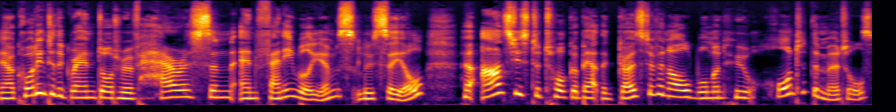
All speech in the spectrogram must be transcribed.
Now, according to the granddaughter of Harrison and Fanny Williams, Lucille, her aunts used to talk about the ghost of an old woman who haunted the Myrtles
